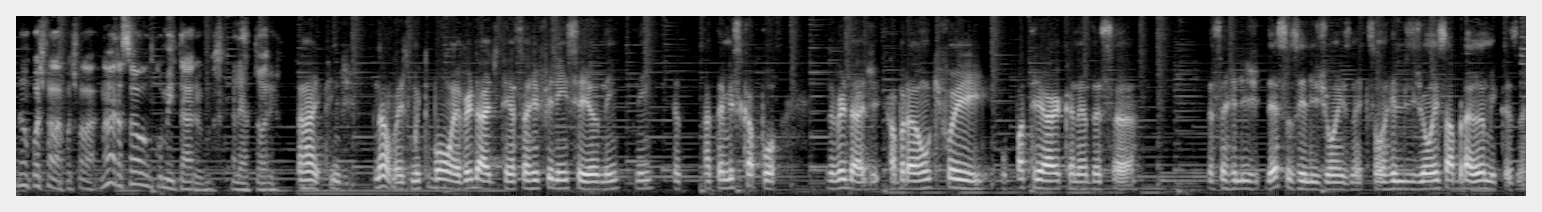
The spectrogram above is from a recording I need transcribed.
Não, pode falar, pode falar. Não, era só um comentário aleatório. Ah, entendi. Não, mas muito bom, é verdade. Tem essa referência aí, eu nem. nem eu, até me escapou. Mas é verdade. Abraão, que foi o patriarca, né, dessa, dessa religi dessas religiões, né? Que são religiões abraâmicas, né?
